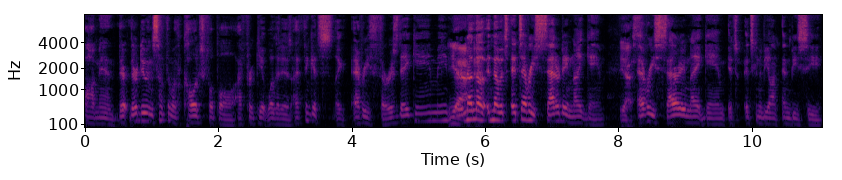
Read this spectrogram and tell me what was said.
oh man, they're they're doing something with college football. I forget what it is. I think it's like every Thursday game, maybe. Yeah. No, no, no. It's it's every Saturday night game. Yes. Every Saturday night game. It's it's going to be on NBC.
